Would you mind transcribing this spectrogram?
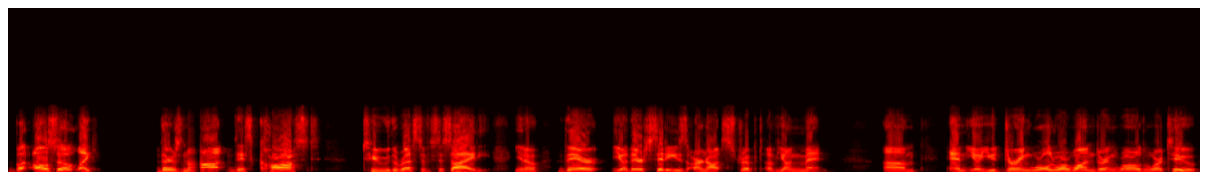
but also, like, there's not this cost to the rest of society. You know, their you know their cities are not stripped of young men. Um, and you know, you during World War One, during World War Two,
